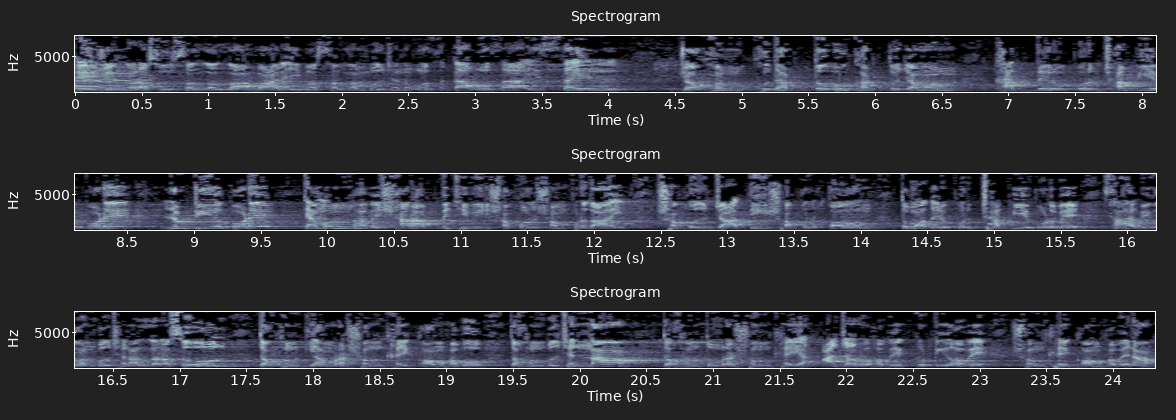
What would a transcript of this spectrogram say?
এই জন্য রাসুল সাল্লাহ আলাই বলছেন যখন ক্ষুধার্ত ভূখার্ত যেমন খাদ্যের ওপর ঝাঁপিয়ে পড়ে, লুটিয়ে পড়ে তেমন ভাবে সারা পৃথিবীর সকল সম্প্রদায়, সকল জাতি, সকল কম তোমাদের উপর ঝাঁপিয়ে পড়বে। সাহাবিগণ বলছেন, আল্লাহ রাসুল, তখন কি আমরা সংখ্যায় কম হব? তখন বলছেন, না, তখন তোমরা সংখ্যায় হাজারো হবে, কোটি হবে, সংখ্যায় কম হবে না।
